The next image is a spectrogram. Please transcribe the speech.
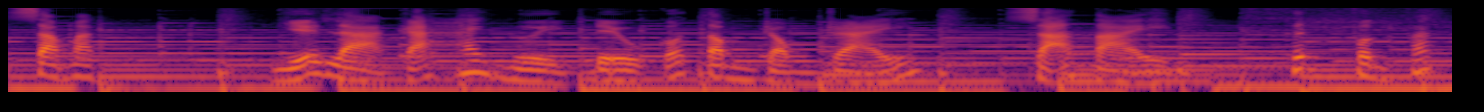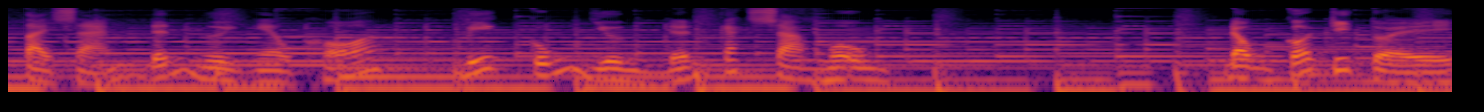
Samak, nghĩa là cả hai người đều có tâm rộng rãi, xả tài, thích phân phát tài sản đến người nghèo khó, biết cúng dường đến các sa môn. Đồng có trí tuệ,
